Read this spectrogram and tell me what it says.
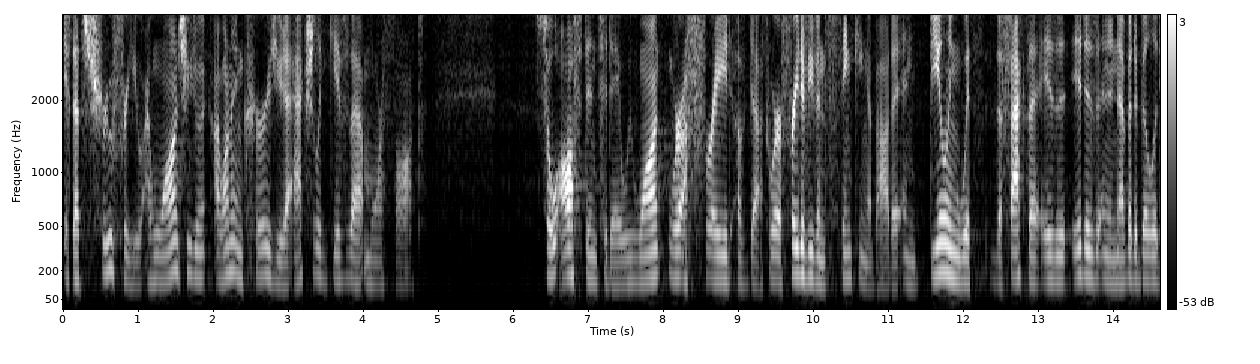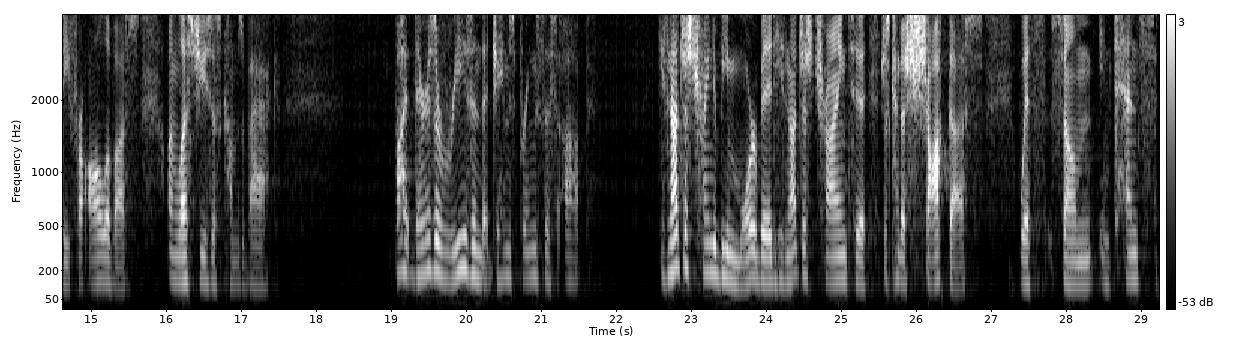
If that's true for you, I want you to I want to encourage you to actually give that more thought. So often today we want we're afraid of death. We're afraid of even thinking about it and dealing with the fact that it is an inevitability for all of us unless Jesus comes back. But there is a reason that James brings this up. He's not just trying to be morbid, he's not just trying to just kind of shock us with some intense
